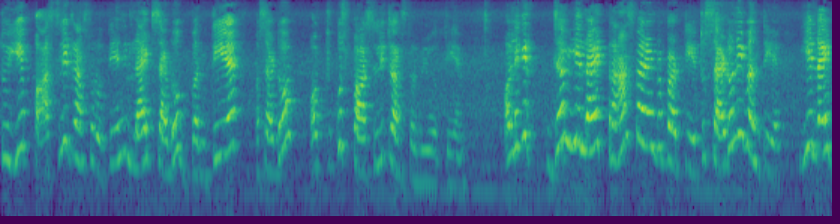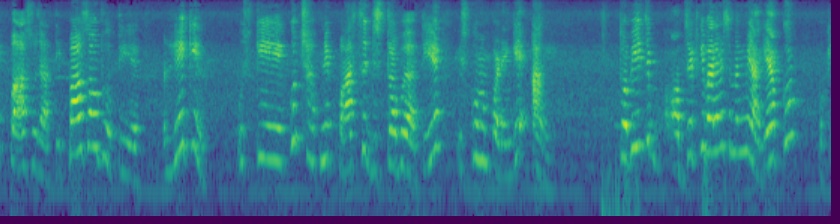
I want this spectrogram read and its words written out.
तो ये पार्सली ट्रांसफ़र होती है लाइट सैडो बनती है, और सैडो और कुछ पार्सली ट्रांसफ़र भी होती है। और लेकिन जब ये लाइट ट्रांसपेरेंट पर पड़ती है तो सैडो नहीं बनती है, ये लाइट पास हो जाती है पास आउट होती है। लेकिन उसके कुछ अपने पास से डिस्टर्ब हो जाती है, इसको हम पढ़ेंगे आगे। तो अभी जब ऑब्जेक्ट के बारे में समझ में आ गया आपको? ओके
